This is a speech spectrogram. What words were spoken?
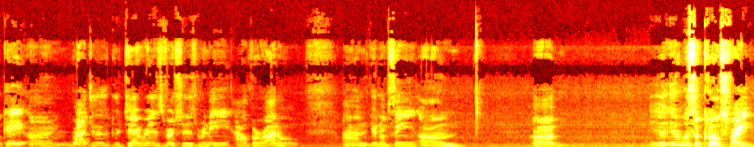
Okay, um, Roger Gutierrez versus Rene Alvarado. Um, you know what I'm saying? Um, uh, it, it, was a close fight.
